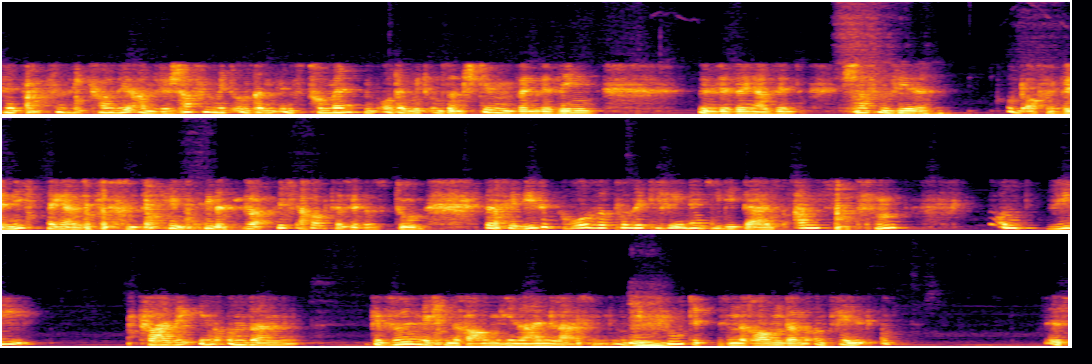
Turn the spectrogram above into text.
wir zapfen sie quasi an. Wir schaffen mit unseren Instrumenten oder mit unseren Stimmen, wenn wir singen, wenn wir Sänger sind, schaffen wir und auch wenn wir nicht Sänger sind, dann glaube ich auch, dass wir das tun, dass wir diese große positive Energie, die da ist, anzapfen und sie quasi in unseren gewöhnlichen Raum hineinlassen. Und die mhm. flutet diesen Raum dann und wir, ist,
